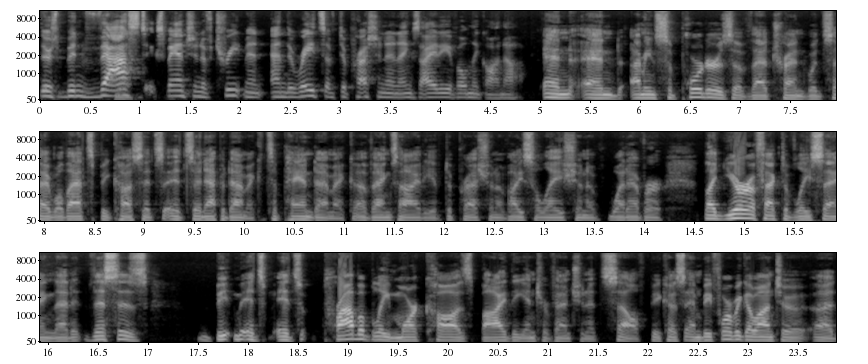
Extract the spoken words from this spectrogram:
there's been vast yeah. expansion of treatment and the rates of depression and anxiety have only gone up and and i mean supporters of that trend would say well that's because it's it's an epidemic it's a pandemic of anxiety of depression of isolation of whatever. But you're effectively saying that it, this is it's it's probably more caused by the intervention itself because and before we go on to a,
